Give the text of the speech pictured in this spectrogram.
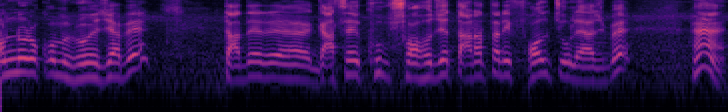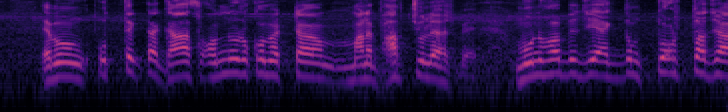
অন্যরকম রয়ে যাবে। তাদের গাছে খুব সহজে তাড়াতাড়ি ফল চলে আসবে হ্যাঁ? এবং প্রত্যেকটা গাছ অন্যরকম একটা মানে ভাব চলে আসবে। মনে হবে যে একদম তরতাজা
